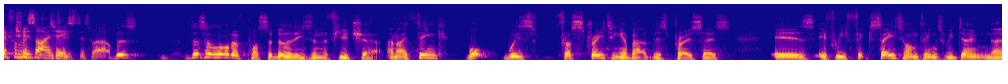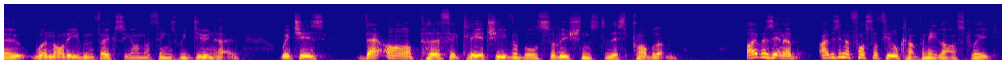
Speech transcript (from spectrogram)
electricity. from a scientist as well. There's, there's a lot of possibilities in the future. And I think what was frustrating about this process is if we fixate on things we don't know, we're not even focusing on the things we do know, which is there are perfectly achievable solutions to this problem. I was in a, I was in a fossil fuel company last week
